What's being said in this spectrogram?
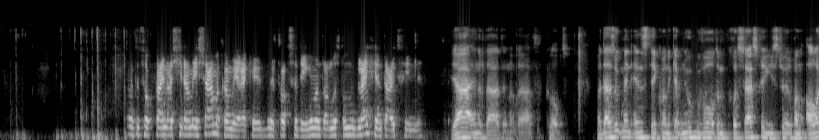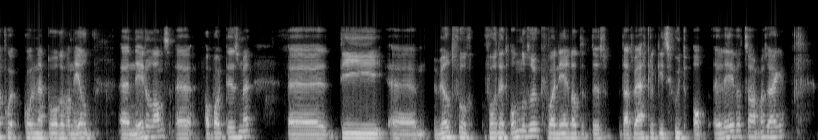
Want het is ook fijn als je daarmee samen kan werken met dat soort dingen, want anders dan blijf je aan het uitvinden. Ja, inderdaad, inderdaad. Klopt. Maar dat is ook mijn insteek, want ik heb nu ook bijvoorbeeld een procesregistreur van alle co- coördinatoren van heel eh, Nederland eh, op autisme. Eh, die eh, wilt voor, voor dit onderzoek, wanneer dat het dus daadwerkelijk iets goed oplevert, zou ik maar zeggen,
